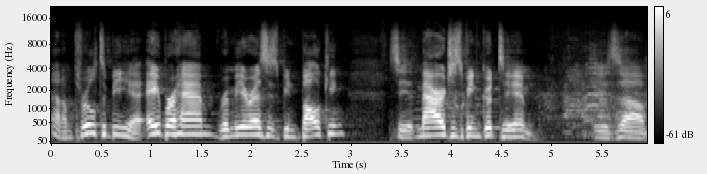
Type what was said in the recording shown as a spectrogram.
And I'm thrilled to be here. Abraham Ramirez has been bulking. See, marriage has been good to him. His, um,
